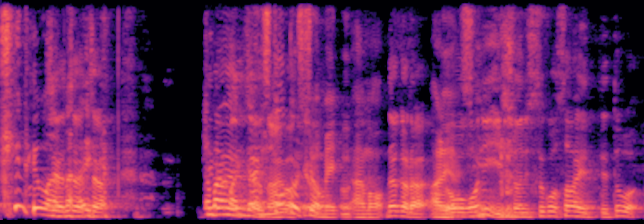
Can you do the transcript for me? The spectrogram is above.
きではない。違う違う違うまあまあ人としてはめうんあのだから老後に一緒に過ごす相手と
